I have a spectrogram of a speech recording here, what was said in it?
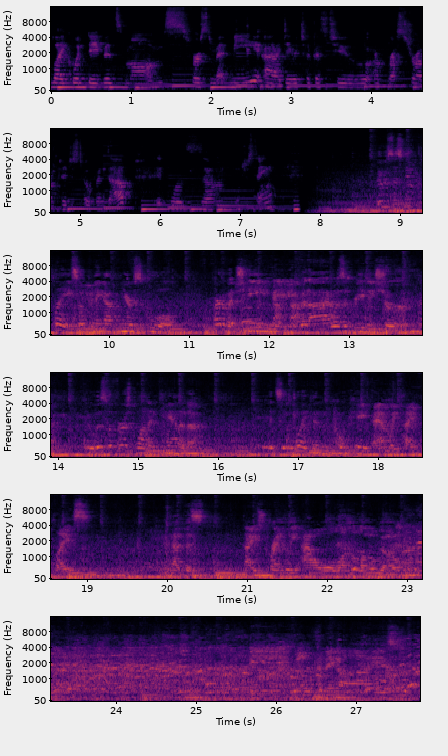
Like when David's moms first met me, uh, David took us to a restaurant that had just opened up. It was um, interesting. There was this new place opening up near school. Part of a chain, maybe, but I wasn't really sure. It was the first one in Canada. It seemed like an okay family type place. It had this nice friendly owl on the logo. Big welcoming eyes.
